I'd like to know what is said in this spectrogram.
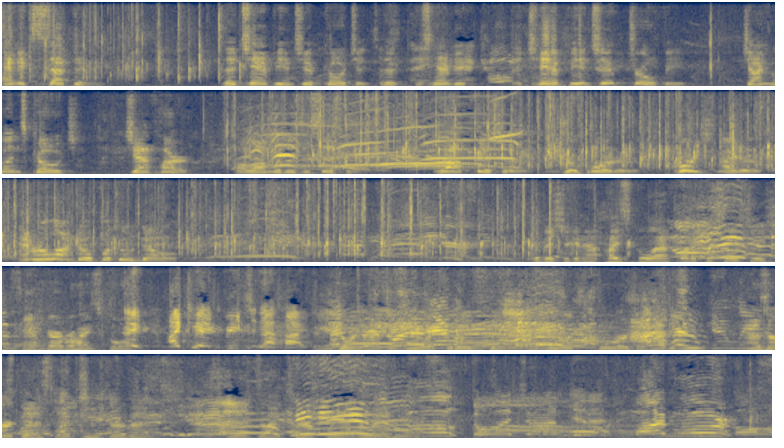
and accepting the championship coaches, the, the champion, the championship trophy. John Glenn's coach, Jeff Hart, along with his assistants, Rob Fisher, Drew Porter, Corey Schneider, and Rolando Facundo. The Michigan High School Athletic Association and Garber High School Hey, I can't reach that high. enjoy having you at today's game, and we look forward to having you as our guest at future events. Please drive carefully on the way home. Don't let John get it. Five more.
